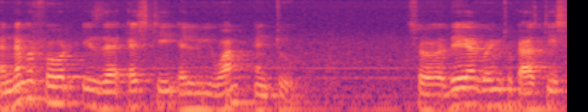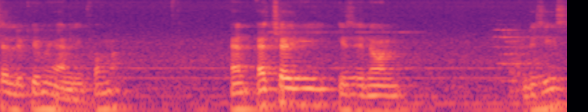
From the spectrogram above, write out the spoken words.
And number 4 is the HTLV1 and 2. So they are going to cause T cell leukemia and lymphoma. And HIV is a known disease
